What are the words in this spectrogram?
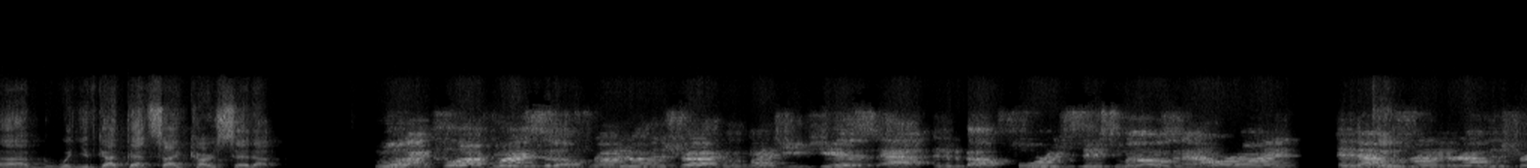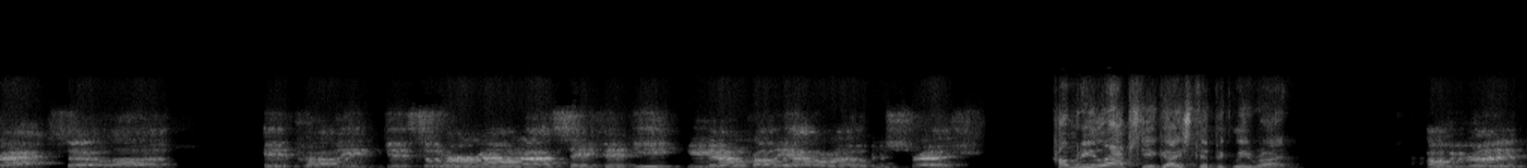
uh, when you've got that sidecar set up? Well, I clocked myself running on the track with my GPS app at about 46 miles an hour on it and that okay. was running around the track. So uh, it probably gets somewhere around, I'd say 50, you know, probably out on an open stretch. How many laps do you guys typically run? Oh, we run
